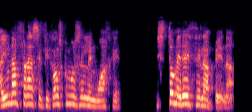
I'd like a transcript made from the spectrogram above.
hay una frase, fijaos cómo es el lenguaje. Esto merece la pena.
